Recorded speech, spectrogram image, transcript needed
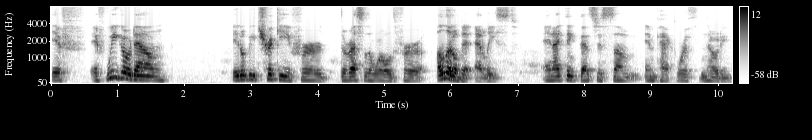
if if we go down it'll be tricky for the rest of the world for a little bit at least and i think that's just some impact worth noting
